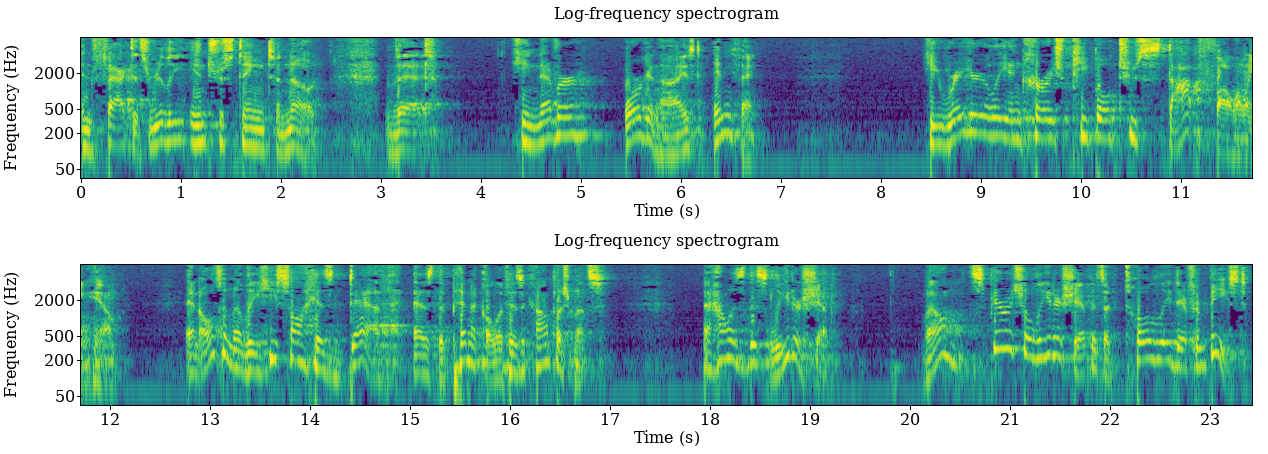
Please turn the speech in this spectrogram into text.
In fact, it's really interesting to note that he never organized anything. He regularly encouraged people to stop following him. And ultimately, he saw his death as the pinnacle of his accomplishments. Now, how is this leadership? Well, spiritual leadership is a totally different beast.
